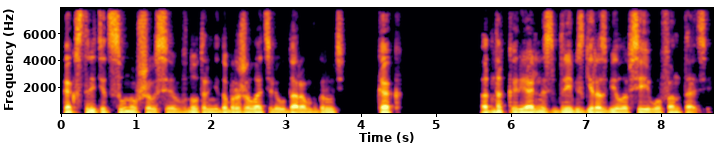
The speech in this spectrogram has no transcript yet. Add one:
как встретит сунувшегося внутрь недоброжелателя ударом в грудь, как... Однако реальность вдребезги разбила все его фантазии.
